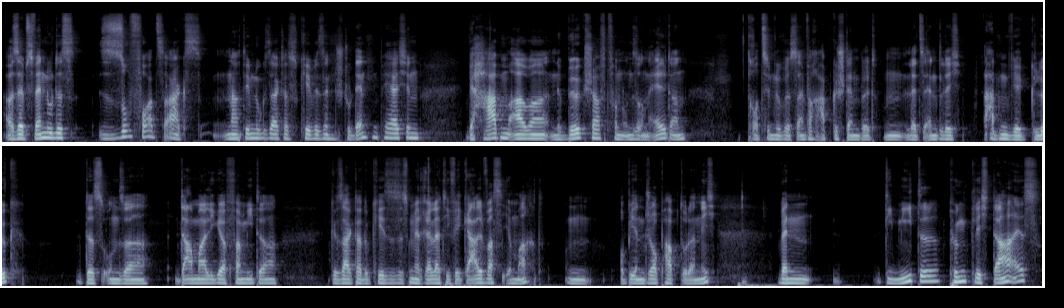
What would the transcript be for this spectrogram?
aber selbst wenn du das sofort sagst, nachdem du gesagt hast, okay, wir sind ein Studentenpärchen, wir haben aber eine Bürgschaft von unseren Eltern, trotzdem, du wirst einfach abgestempelt. Und letztendlich hatten wir Glück, dass unser damaliger Vermieter gesagt hat, okay, es ist mir relativ egal, was ihr macht und ob ihr einen Job habt oder nicht wenn die Miete pünktlich da ist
